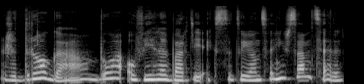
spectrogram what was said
że droga była o wiele bardziej ekscytująca niż sam cel.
